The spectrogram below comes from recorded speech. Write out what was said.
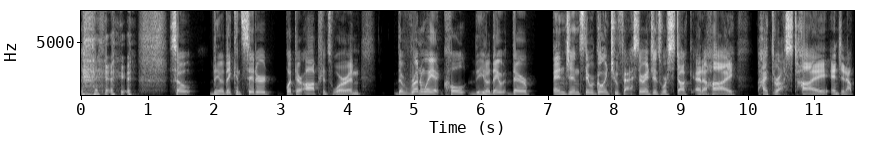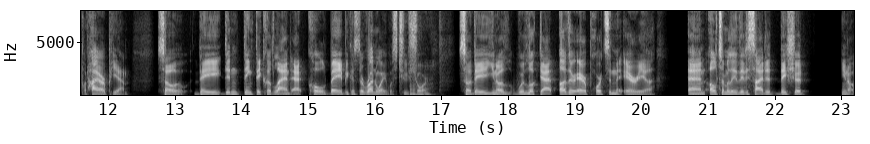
so, you know, they considered what their options were. And the runway at cold, you know, they their engines, they were going too fast. Their engines were stuck at a high, high thrust, high engine output, high RPM. So they didn't think they could land at Cold Bay because the runway was too mm-hmm. short. So they, you know, were looked at other airports in the area, and ultimately they decided they should, you know,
